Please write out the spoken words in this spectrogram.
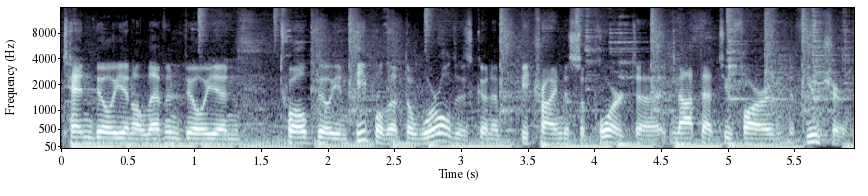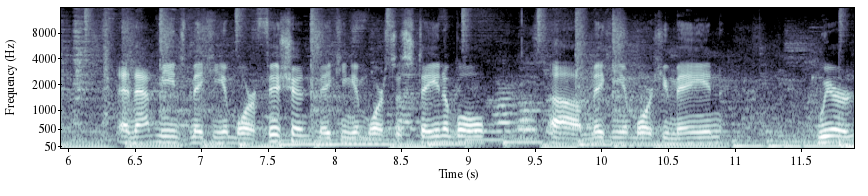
10 billion, 11 billion, 12 billion people that the world is going to be trying to support uh, not that too far in the future. And that means making it more efficient, making it more sustainable, uh, making it more humane. We're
